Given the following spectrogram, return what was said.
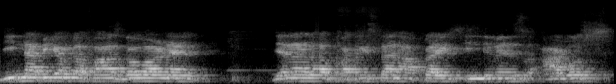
Jinnah became the first governor general of Pakistan after its independence August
